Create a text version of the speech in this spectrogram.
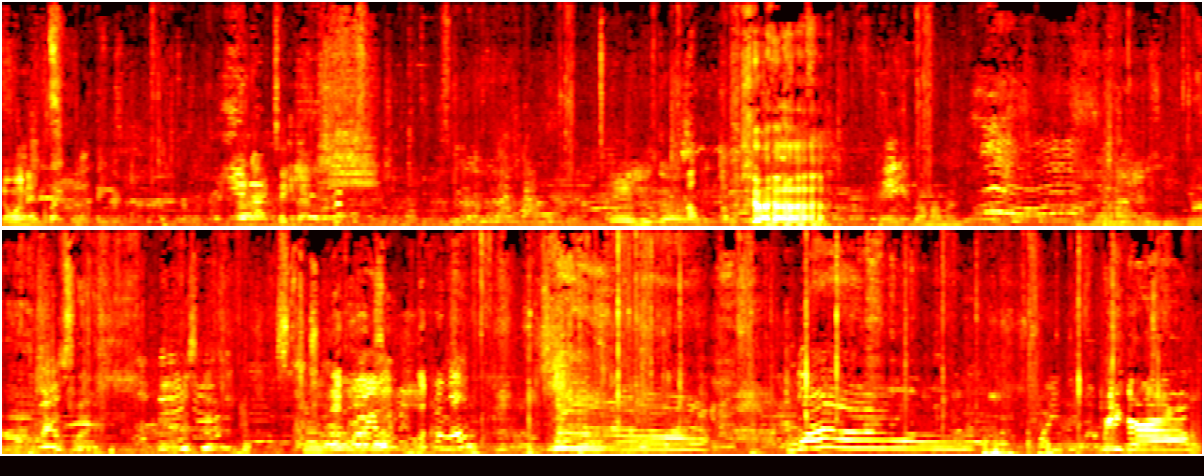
You don't want it? She's like, no, thank you. All right, take that. There you go. Oh, oh. There you go, mama. Yeah, this good. Look, Royal. Look, mama. Wow. Pretty girl.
